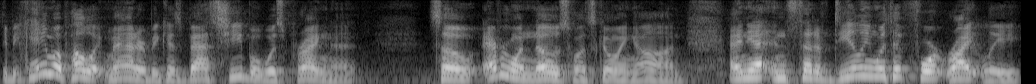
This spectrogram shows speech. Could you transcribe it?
It became a public matter because Bathsheba was pregnant. So everyone knows what's going on. And yet, instead of dealing with it forthrightly,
